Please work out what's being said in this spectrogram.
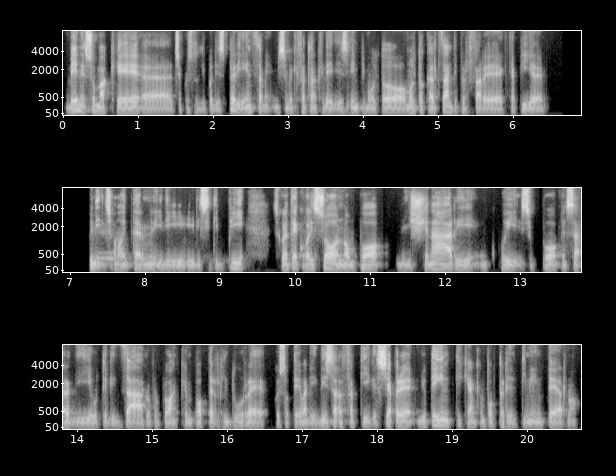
bene insomma che eh, c'è questo tipo di esperienza, mi, mi sembra che hai fatto anche degli esempi molto, molto calzanti per fare capire. Quindi mm. diciamo in termini di, di, CTP, secondo te quali sono un po' gli scenari in cui si può pensare di utilizzarlo proprio anche un po' per ridurre questo tema di digital fatigue, sia per gli utenti che anche un po' per il team interno?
